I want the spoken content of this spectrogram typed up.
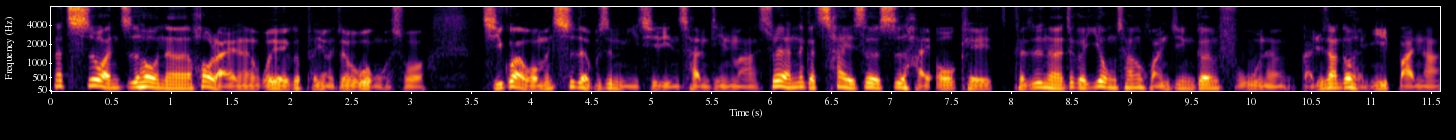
那吃完之后呢，后来呢，我有一个朋友就问我说：“奇怪，我们吃的不是米其林餐厅吗？虽然那个菜色是还 OK，可是呢，这个用餐环境跟服务呢，感觉上都很一般啊，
